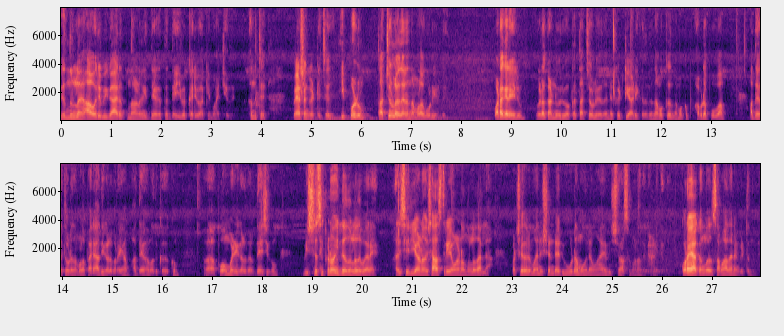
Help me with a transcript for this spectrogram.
എന്നുള്ള ആ ഒരു വികാരത്തിൽ നിന്നാണ് ഇദ്ദേഹത്തെ ദൈവക്കരുവാക്കി മാറ്റിയത്. എന്നിട്ട് വേഷം കെട്ടിച്ച് ഇപ്പോഴും തച്ചുള്ള തന്നെ നമ്മളെ കൂടിയുണ്ട്. വടകരയിലും ഇവിടെ കണ്ണൂരും ഒക്കെ തച്ചോളിയെ തന്നെ കെട്ടിയാടിക്കുന്നത് നമുക്ക് നമുക്ക് അവിടെ പോവാം. അദ്ദേഹത്തോട് നമ്മളെ പരാതികൾ പറയാം. അദ്ദേഹം അത് കേൾക്കും. പോം വഴികൾ നിർദ്ദേശിക്കും. വിശ്വസിക്കണോ ഇല്ല എന്നുള്ളത് വേറെ. അത് ശരിയാണോ ശാസ്ത്രീയമാണോ എന്നുള്ളതല്ല. പക്ഷേ ഒരു മനുഷ്യന്റെ രൂഢമൂലമായ വിശ്വാസമാണ് അത് കാണിക്കുന്നത്. കുറേ ആക്കങ്ങ് സമാധാനം കിട്ടുന്നുണ്ട്.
